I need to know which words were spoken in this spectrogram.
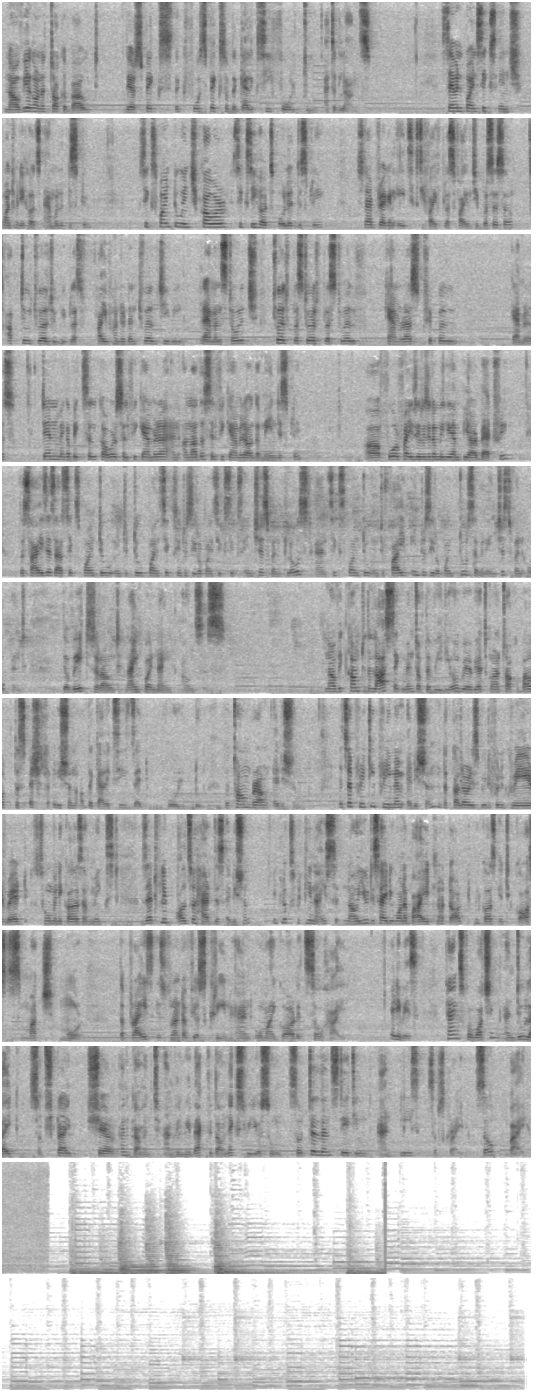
Now we are going to talk about their specs the four specs of the galaxy fold 2 at a glance. 7.6 inch 120 Hz AMOLED display 6.2 inch cover 60 Hz OLED display Snapdragon 865 plus 5G processor up to 12 GB plus 512 GB RAM and storage 12 plus 12 plus 12 cameras triple cameras 10 megapixel cover selfie camera and another selfie camera on the main display. Uh, 4500 milliampere battery. The sizes are 6.2 into 2.6 into 0.66 inches when closed and 6.2 into 5 into 0.27 inches when opened. The weight is around 9.9 ounces. Now we come to the last segment of the video where we are going to talk about the special edition of the Galaxy Z Fold 2, the Thom Browne edition. It's a pretty premium edition. The color is beautiful gray, red, so many colors are mixed. Z Flip also had this edition. It looks pretty nice. Now you decide you want to buy it or not because it costs much more. The price is front of your screen and oh my god it's so high. Anyways, Thanks for watching and do like, subscribe, share and comment and we'll be back with our next video soon. So till then stay tuned and please subscribe. So bye.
